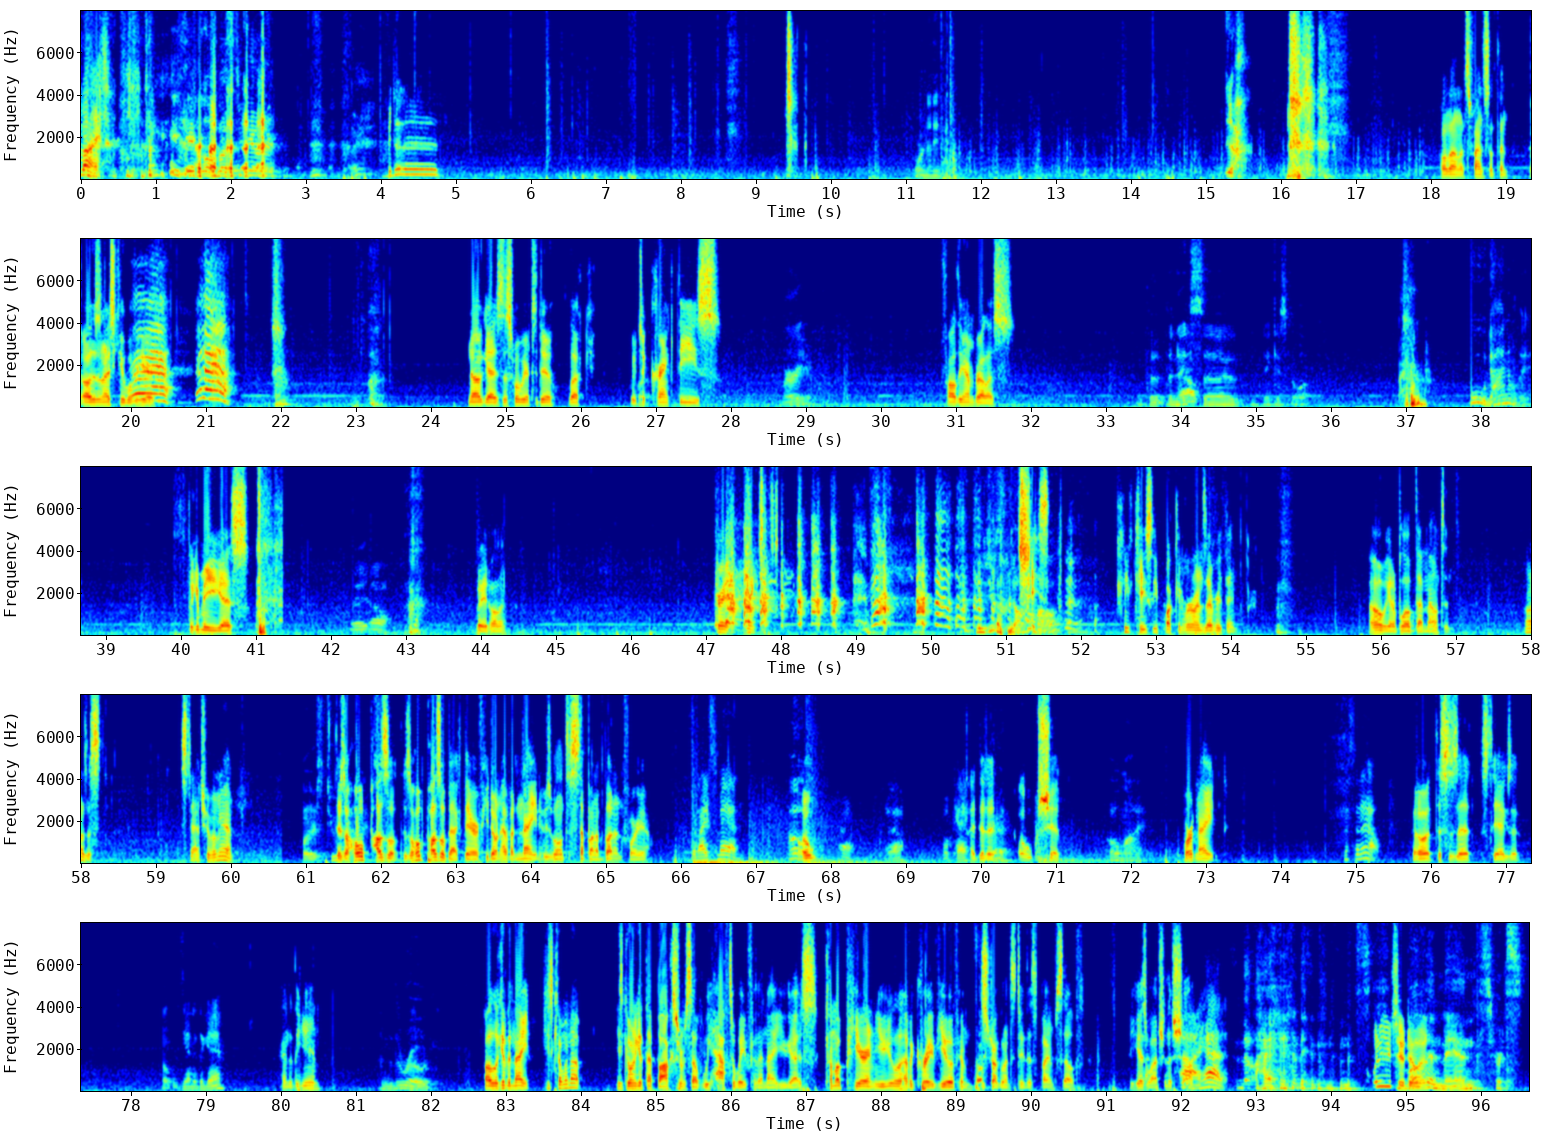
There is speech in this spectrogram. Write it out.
mine. Almost together. We did it. Poor knight. Yeah. Hold on, let's find something. Oh, there's an ice cube over here. Ah! Ah! No, guys, this is what we have to do. Look, we have to crank these. Where are you? Follow the umbrellas. The the knights uh make us go up. Ooh, dynamite. Look at me, you guys. Wait, oh. Wait, hold on. Great, thanks. Did you just dump them Jeez. out? Casey fucking ruins everything. Oh, we gotta blow up that mountain. Oh, there's a s- statue of a man. Well, there's two. There's a whole knights. puzzle. There's a whole puzzle back there. If you don't have a knight who's willing to step on a button for you. It's a nice man. Oh. Oh, oh Yeah. Okay. I did okay. it. Oh shit. Oh my. Poor knight. Listen out. Oh, this is it. It's the exit. Oh, is the end of the game? End of the game. End of the road. Oh, look at the knight. He's coming up. He's going to get that box for himself. We have to wait for the knight, you guys. Come up here and you'll have a great view of him struggling to do this by himself. You guys watching the show? Ah, I had it. No, I had it in. What are you two doing? Muffin man starts.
